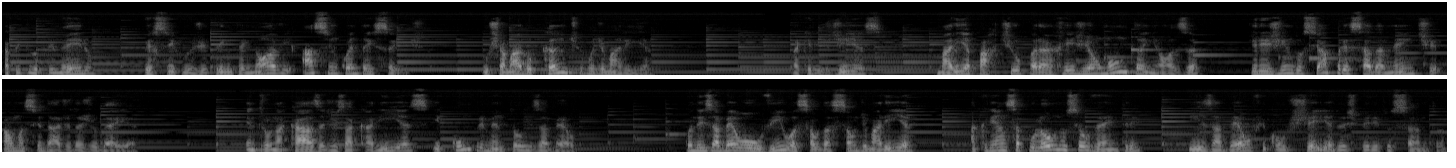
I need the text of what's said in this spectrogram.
capítulo 1, versículos de 39 a 56, o chamado Cântico de Maria. Naqueles dias, Maria partiu para a região montanhosa, dirigindo-se apressadamente a uma cidade da Judéia. Entrou na casa de Zacarias e cumprimentou Isabel. Quando Isabel ouviu a saudação de Maria, a criança pulou no seu ventre e Isabel ficou cheia do Espírito Santo.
